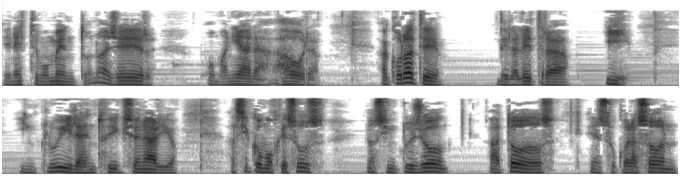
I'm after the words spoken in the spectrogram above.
en este momento, no ayer o mañana, ahora. Acordate de la letra I, incluíla en tu diccionario, así como Jesús nos incluyó a todos en su corazón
